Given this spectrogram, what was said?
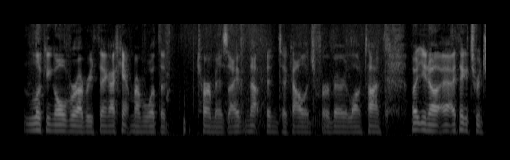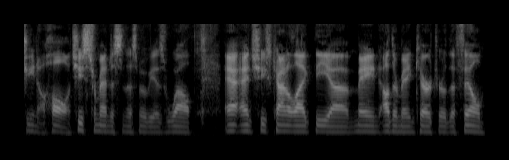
looking over everything. I can't remember what the term is. I've not been to college for a very long time, but you know, I think it's Regina Hall. She's tremendous in this movie as well, and, and she's kind of like the uh, main other main character of the film.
